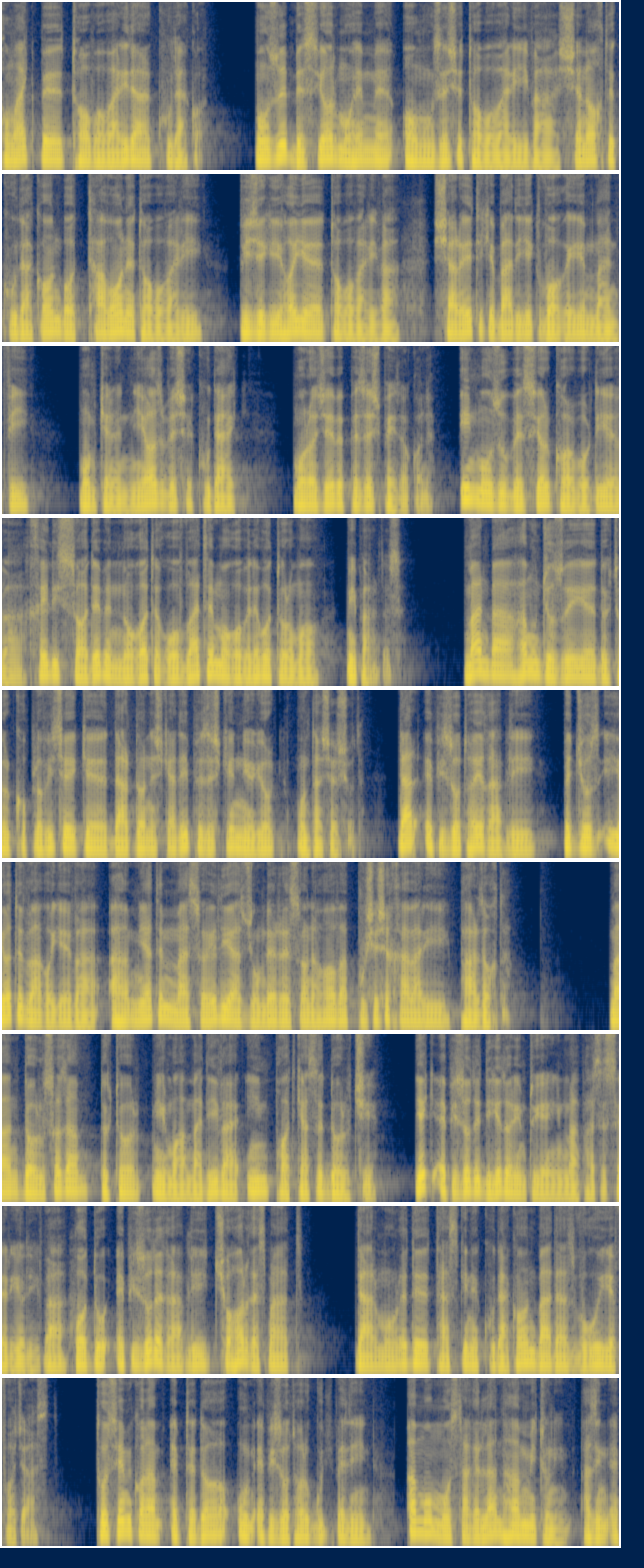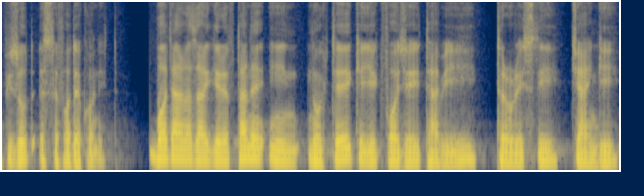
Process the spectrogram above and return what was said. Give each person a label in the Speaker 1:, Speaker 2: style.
Speaker 1: کمک به تاباوری در کودکان. موضوع بسیار مهم آموزش تاباوری و شناخت کودکان با توان تاباوری ویژگی های تاباوری و شرایطی که بعد یک واقعی منفی ممکنه نیاز بشه کودک مراجعه به پزشک پیدا کنه. این موضوع بسیار کاربردیه و خیلی ساده به نقاط قوت مقابله با تروما می‌پردازه. من به همون جزوه دکتر کوپلوویچه که در دانشکده پزشکی نیویورک منتشر شده در اپیزودهای قبلی به جزئیات وقایع و اهمیت مسائلی از جمله رسانه ها و پوشش خبری پرداختم. من داروسازم دکتر میر محمدی و این پادکست داروچیه. یک اپیزود دیگه داریم توی این مبحث سریالی و با دو اپیزود قبلی چهار قسمت در مورد تسکین کودکان بعد از وقوع فاجعه است. توصیه می‌کنم ابتدا اون اپیزودها رو گوش بدین اما مستقلا هم می‌تونین از این اپیزود استفاده کنید. با در نظر گرفتن این نکته که یک فاجعه طبیعی، تروریستی، جنگی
